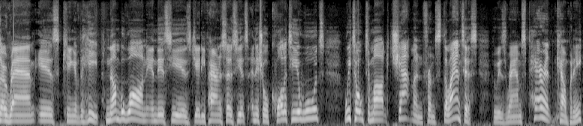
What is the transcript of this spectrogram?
So Ram is king of the heap, number one in this year's JD Power and Associates Initial Quality Awards. We talked to Mark Chapman from Stellantis, who is Ram's parent company,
